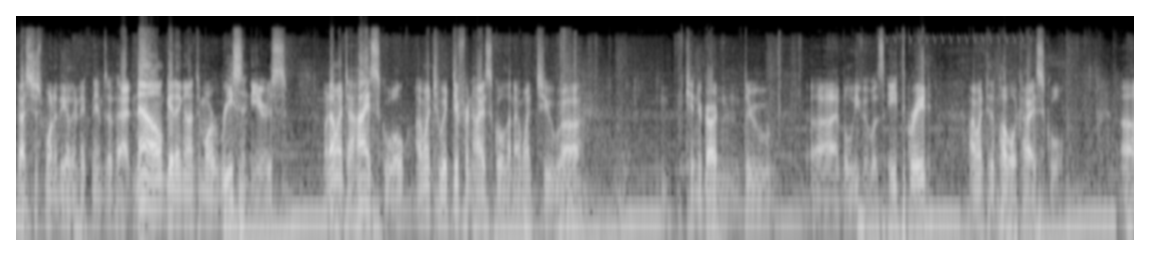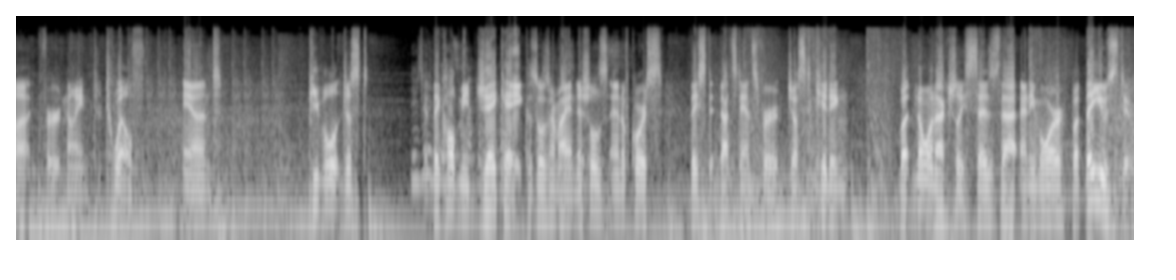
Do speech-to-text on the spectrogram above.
that's just one of the other nicknames I've had. Now, getting on to more recent years, when I went to high school, I went to a different high school than I went to uh, kindergarten through, uh, I believe it was 8th grade. I went to the public high school uh, for 9 through 12, and people just, they called me JK, because those are my initials, and of course, they st that stands for just kidding, but no one actually says that anymore, but they used to.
